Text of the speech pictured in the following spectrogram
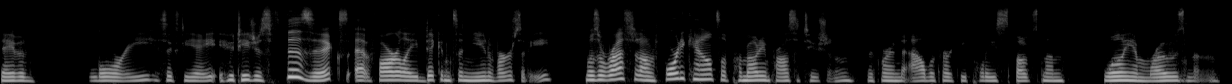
David Lowry, 68, who teaches physics at Fairleigh Dickinson University, was arrested on 40 counts of promoting prostitution, according to Albuquerque police spokesman William Roseman.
